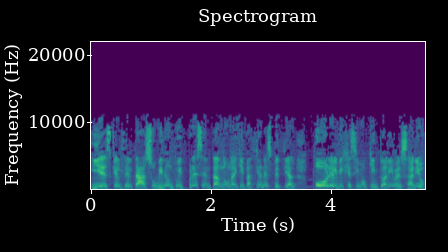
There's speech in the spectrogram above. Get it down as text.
Y es que el Celta ha subido un tuit presentando una equipación especial por el vigésimo quinto aniversario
